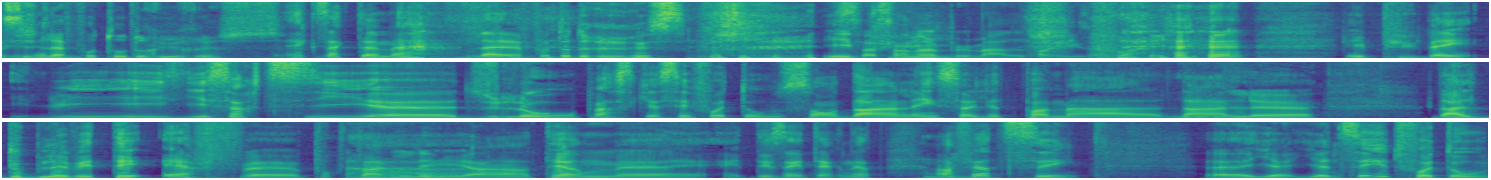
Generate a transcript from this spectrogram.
C'est de la photo de rue russe. Exactement, la photo de rue russe. Et ça puis- sonne un peu mal, par exemple. Et puis, ben, lui, il, est sorti euh, du lot parce que ses photos sont dans l'insolite pas mal, dans Mhm. le dans le WTF euh, pour Ah. parler en termes euh, des internets. En Mhm. fait, c'est il y, a- il y a une série de photos.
